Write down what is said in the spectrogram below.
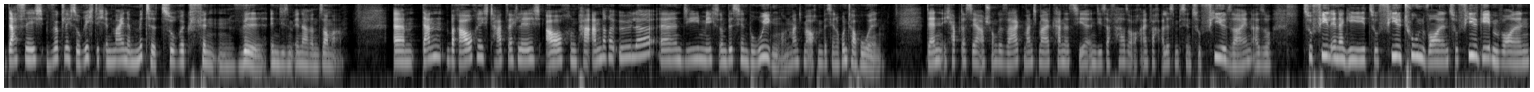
dass ich wirklich so richtig in meine Mitte zurückfinden will in diesem inneren Sommer, ähm, dann brauche ich tatsächlich auch ein paar andere Öle, äh, die mich so ein bisschen beruhigen und manchmal auch ein bisschen runterholen. Denn ich habe das ja schon gesagt, manchmal kann es hier in dieser Phase auch einfach alles ein bisschen zu viel sein. Also zu viel Energie, zu viel tun wollen, zu viel geben wollen,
